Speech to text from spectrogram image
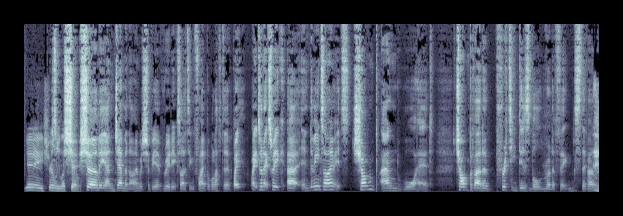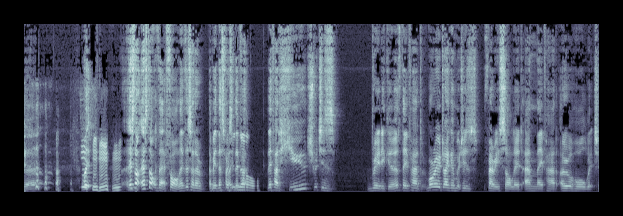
yay, Shirley, let's Sh- go. Shirley and Gemini, which should be a really exciting fight. But we'll have to wait wait till next week. Uh, in the meantime, it's Chomp and Warhead. Chomp have had a pretty dismal run of things. They've had. Uh, well, it's not. It's not their fault. They've just had a. I mean, let's face I it. They've had, they've had huge, which is really good. They've had Warrior Dragon, which is very solid, and they've had Overhaul, which,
